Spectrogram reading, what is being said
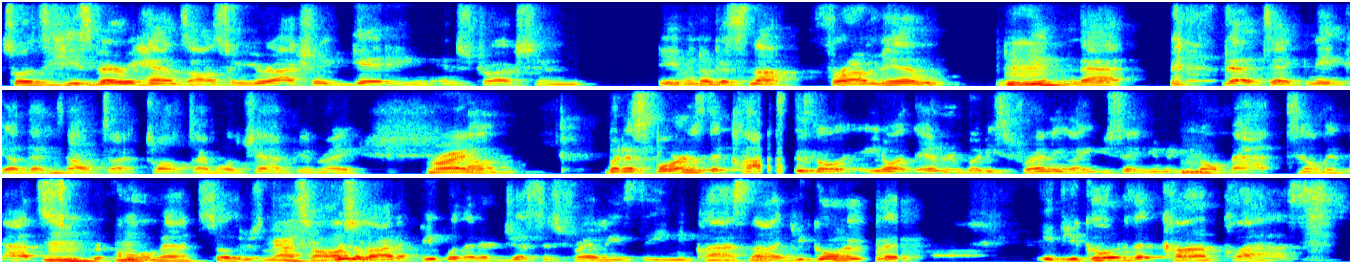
so he's very hands on. So you're actually getting instruction, even if it's not from him. You're mm-hmm. getting that that technique of that 12 time, 12 time world champion, right? Right. Um, but as far as the classes, though, you know, everybody's friendly. Like you said, you know, you know Matt. Tillman, Matt's mm-hmm. super cool, man. So there's awesome. there's a lot of people that are just as friendly as the evening class. Now, if you go to the if you go to the comp class,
